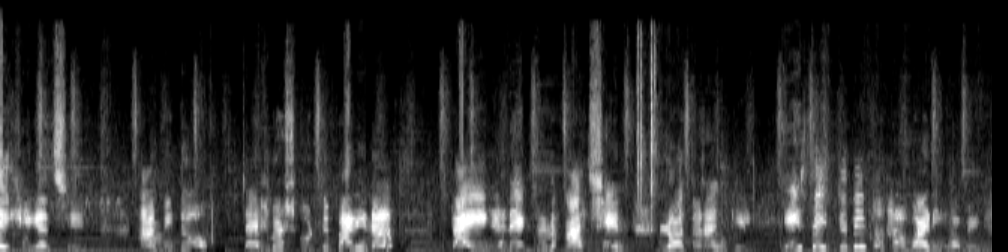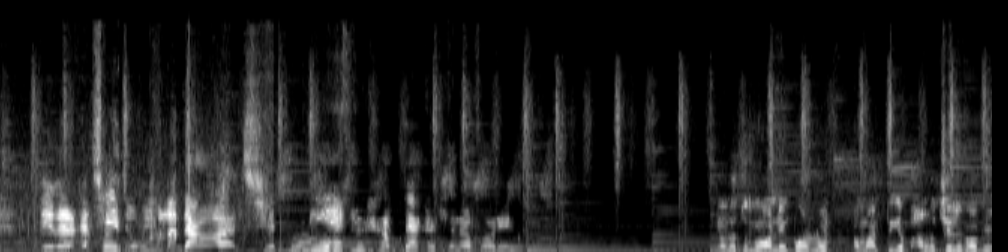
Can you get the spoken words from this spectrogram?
রেখে গেছে। আমি তো চাষবাস করতে পারি না তাই এখানে একজন আছেন রতন আঙ্কেল। এই সাইডটাতেই কোথাও বাড়ি হবে। তেনার কাছে এই জমিগুলো দেওয়া আছে। উনি এগুলো সব দেখাশোনা করেন। তাহলে তুমি অনেক বড় লোক আমার থেকে ভালো ছেলে পাবে।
